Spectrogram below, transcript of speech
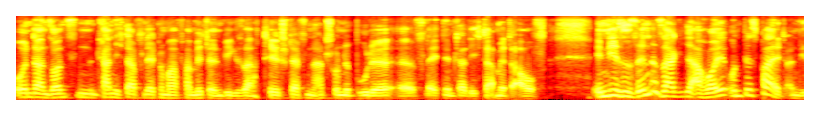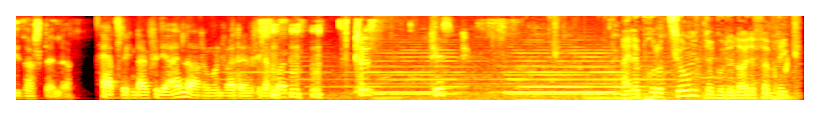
Und ansonsten kann ich da vielleicht nochmal vermitteln. Wie gesagt, Till Steffen hat schon eine Bude. Äh, vielleicht nimmt er dich damit auf. In diesem Sinne sage ich Ahoi und bis bald an dieser Stelle. Herzlichen Dank für die Einladung und weiterhin viel Erfolg. Tschüss. Tschüss. Eine Produktion der Gute-Leute-Fabrik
